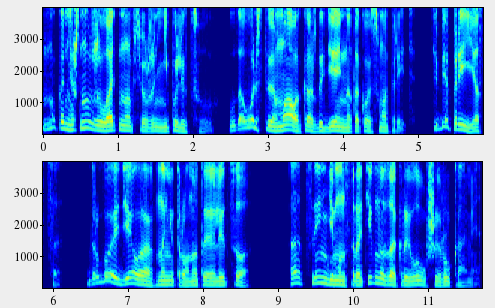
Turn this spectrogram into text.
Ну, конечно, желательно все же не по лицу. Удовольствия мало каждый день на такое смотреть. Тебе приестся. Другое дело на нетронутое лицо». А Цинь демонстративно закрыла уши руками.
